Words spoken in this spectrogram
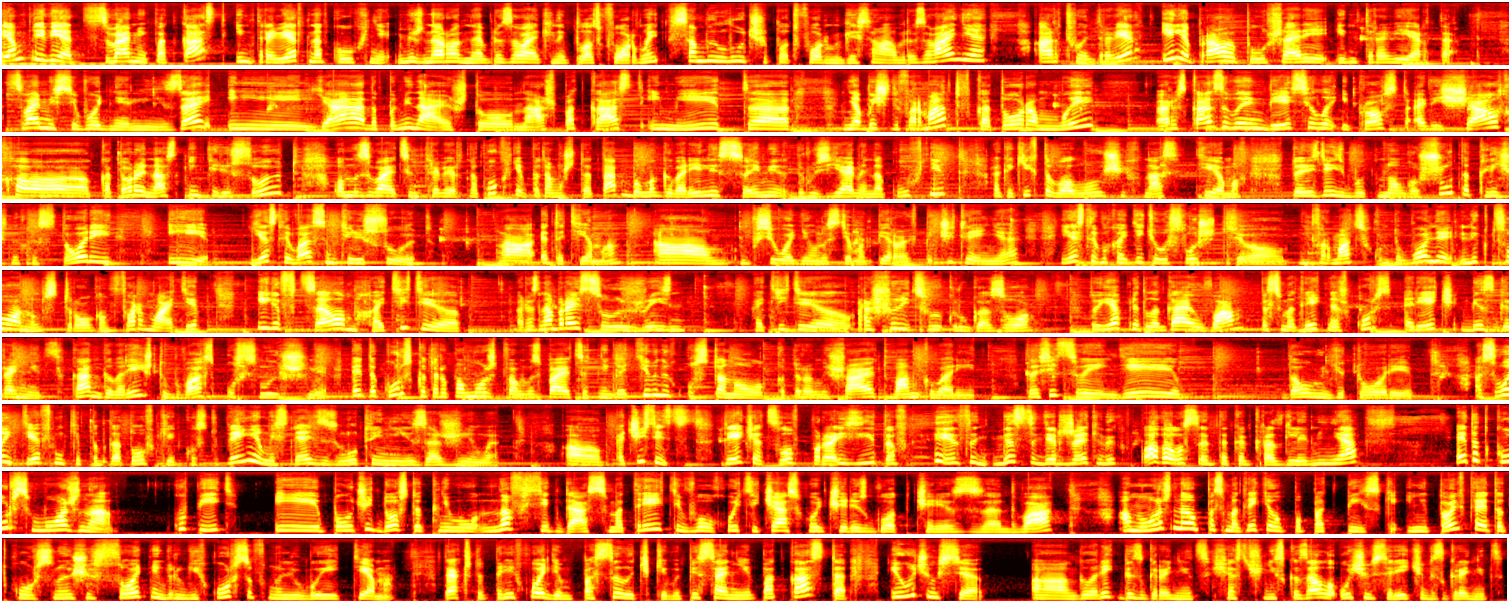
Всем привет! С вами подкаст «Интроверт на кухне» международной образовательной платформы, самой лучшей платформы для самообразования «Art for Introvert» или «Правое полушарие интроверта». С вами сегодня Лиза, и я напоминаю, что наш подкаст имеет э, необычный формат, в котором мы рассказываем весело и просто о вещах, э, которые нас интересуют. Он называется «Интроверт на кухне», потому что так бы мы говорили с своими друзьями на кухне о каких-то волнующих нас темах. То есть здесь будет много шуток, личных историй. И если вас интересует а, эта тема, а, сегодня у нас тема «Первое впечатление», если вы хотите услышать а, информацию в каком-то более лекционном, строгом формате, или в целом хотите разнообразить свою жизнь, хотите расширить свой кругозор, то я предлагаю вам посмотреть наш курс «Речь без границ. Как говорить, чтобы вас услышали». Это курс, который поможет вам избавиться от негативных установок, которые мешают вам говорить, носить свои идеи до аудитории, освоить техники подготовки к выступлениям и снять внутренние зажимы, а, очистить речь от слов-паразитов без содержательных пауз, это как раз для меня. Этот курс можно купить и получить доступ к нему навсегда, смотреть его хоть сейчас, хоть через год, через э, два, а можно посмотреть его по подписке. И не только этот курс, но еще сотни других курсов на любые темы. Так что переходим по ссылочке в описании подкаста и учимся а, говорить без границ. Сейчас еще не сказала, учимся речи без границ.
